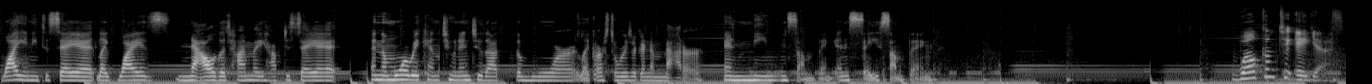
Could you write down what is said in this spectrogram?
why you need to say it, like why is now the time that you have to say it. And the more we can tune into that, the more like our stories are going to matter and mean something and say something. Welcome to Ellas,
